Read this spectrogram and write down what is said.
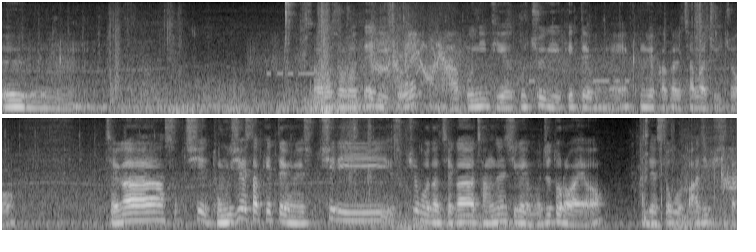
음. 서로 서로 때리고 아군이 뒤에 구축이 있기 때문에 공격각을 잡아주죠. 제가 숙칠 동시에 쐈기 때문에 숙칠이 숙칠보다 제가 장전 시간이 먼저 돌아와요. 한 대 쏘고 빠집시다.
